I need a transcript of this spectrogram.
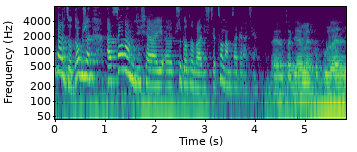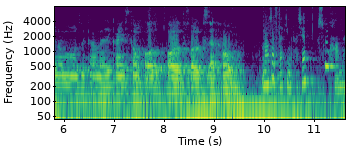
i bardzo dobrze. A co nam dzisiaj e, przygotowaliście? Co nam zagracie? E, Zagramy popularną muzykę amerykańską Old, Old Folks at Home. No to w takim razie słuchamy.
